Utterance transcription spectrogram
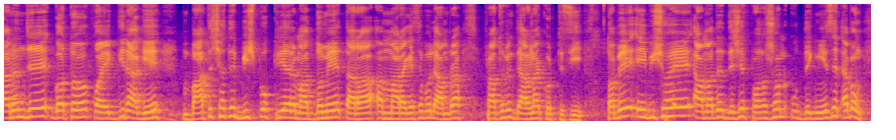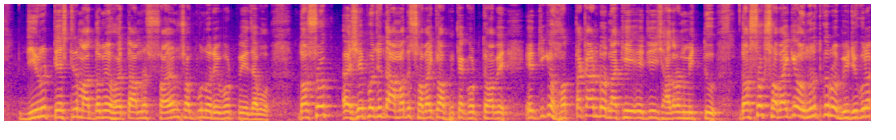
জানেন যে গত কয়েকদিন আগে বাতের সাথে বিষ প্রক্রিয়ার মাধ্যমে তারা মারা গেছে বলে আমরা প্রাথমিক ধারণা করতেছি। তবে এই বিষয়ে আমাদের দেশের প্রশাসন উদ্যোগ নিয়েছেন এবং ডিউরো টেস্টের মাধ্যমে হয়তো আমরা স্বয়ং সম্পূর্ণ রিপোর্ট পেয়ে যাব। দর্শক সেই পর্যন্ত আমাদের সবাইকে অপেক্ষা করতে হবে এটিকে হত্যাকাণ্ড নাকি এটি সাধারণ মৃত্যু? দর্শক, সবাইকে অনুরোধ করব ভিডিওগুলো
